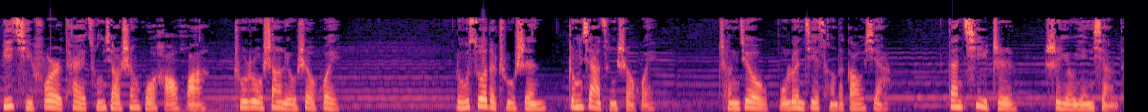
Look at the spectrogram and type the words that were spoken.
比起伏尔泰从小生活豪华，出入上流社会，卢梭的出身中下层社会，成就不论阶层的高下。但气质是有影响的。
